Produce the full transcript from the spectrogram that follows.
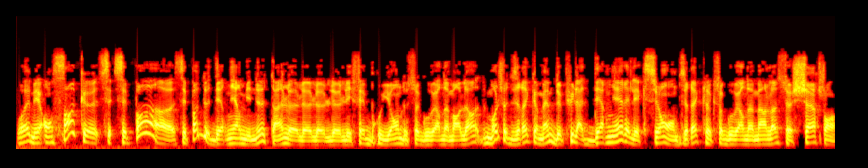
Oui, mais on sent que c'est pas c'est pas de dernière minute hein, l'effet brouillon de ce gouvernement-là. Moi, je dirais que même depuis la dernière élection, on dirait que ce gouvernement-là se cherche. On,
